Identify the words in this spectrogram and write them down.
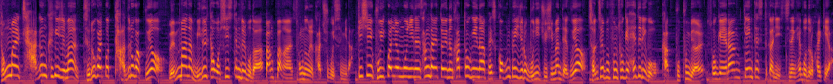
정말 작은 크기지만 들어갈 것 다 들어갔고요. 웬만한 미들타워 시스템들보다 빵빵한 성능을 갖추고 있습니다. PC 구입 관련 문의는 상단에 떠있는 카톡이나 백스컴 홈페이지로 문의 주시면 되고요. 전체 부품 소개해드리고 각 부품별 소개랑 게임 테스트까지 진행해보도록 할게요.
